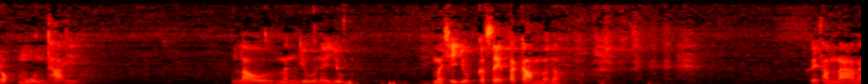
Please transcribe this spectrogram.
นกมูลไถ เรามันอยู่ในยุค ไม่ใช่ยุคเกษตรกรรมอะเนาะเคยทำนาไหม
